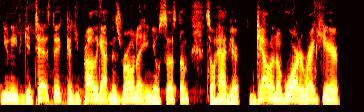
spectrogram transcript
you need to get tested because you probably got Ms. Rona in your system. So have your gallon of water right here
